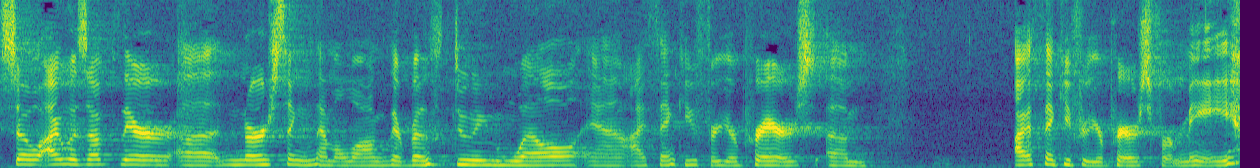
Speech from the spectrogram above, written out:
So I was up there uh, nursing them along. They're both doing well, and I thank you for your prayers. Um, I thank you for your prayers for me,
